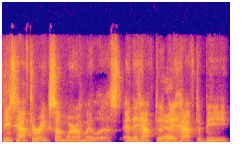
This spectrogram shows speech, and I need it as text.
these have to rank somewhere on my list and they have to Yeah. they have to be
